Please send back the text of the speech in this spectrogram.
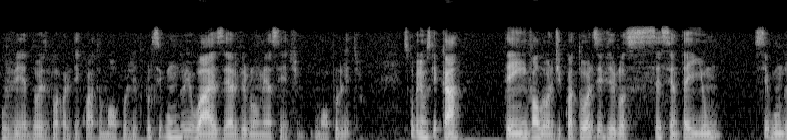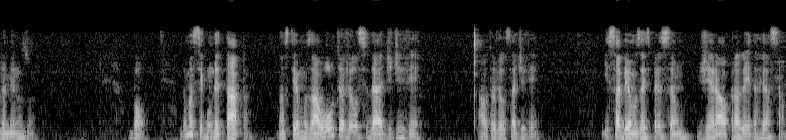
o V é 2,44 mol por litro por segundo e o A é 0,167 mol por litro. Descobrimos que K tem valor de 14,61 segundo na menos 1. Bom, numa segunda etapa, nós temos a outra velocidade de v, a outra velocidade de v. E sabemos a expressão geral para a lei da reação.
